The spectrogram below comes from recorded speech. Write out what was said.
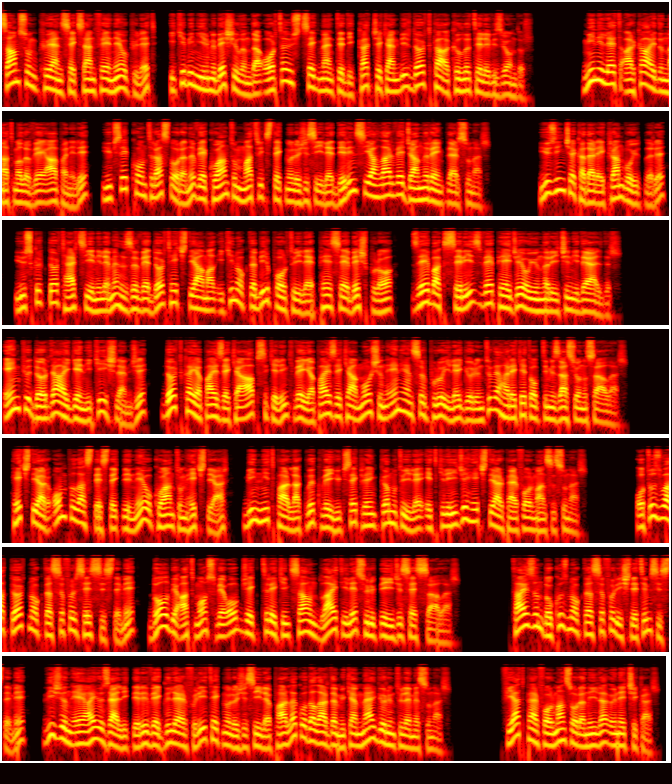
Samsung QN80F Neo QLED, 2025 yılında orta üst segmentte dikkat çeken bir 4K akıllı televizyondur. Mini LED arka aydınlatmalı VA paneli, yüksek kontrast oranı ve kuantum matrix teknolojisiyle derin siyahlar ve canlı renkler sunar. 100 inçe kadar ekran boyutları, 144 Hz yenileme hızı ve 4 HDMI 2.1 portu ile PS5 Pro, Xbox Series ve PC oyunları için idealdir. MQ4'e Gen 2 işlemci, 4K yapay zeka upscaling ve yapay zeka Motion Enhancer Pro ile görüntü ve hareket optimizasyonu sağlar. HDR10 Plus destekli Neo Quantum HDR, 1000 nit parlaklık ve yüksek renk gamutu ile etkileyici HDR performansı sunar. 30 Watt 4.0 ses sistemi, Dolby Atmos ve Object Tracking Sound Lite ile sürükleyici ses sağlar. Tizen 9.0 işletim sistemi, Vision AI özellikleri ve glare-free teknolojisiyle parlak odalarda mükemmel görüntüleme sunar. Fiyat performans oranıyla öne çıkar.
